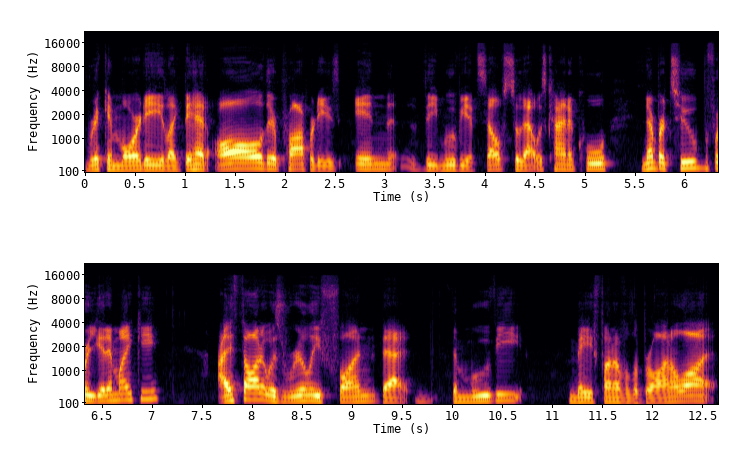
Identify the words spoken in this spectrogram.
Rick and Morty, like they had all their properties in the movie itself. So that was kind of cool. Number two, before you get in, Mikey, I thought it was really fun that the movie made fun of LeBron a lot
